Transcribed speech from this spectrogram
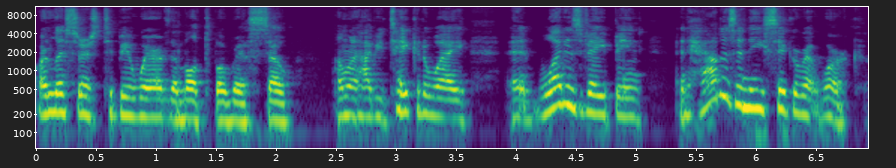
our listeners to be aware of the multiple risks. So I'm going to have you take it away. And what is vaping and how does an e cigarette work?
